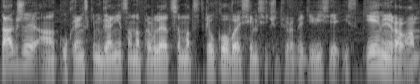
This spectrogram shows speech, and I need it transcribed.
также а, к украинским границам направляется мотострелковая 74-я дивизия из Кемерово.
